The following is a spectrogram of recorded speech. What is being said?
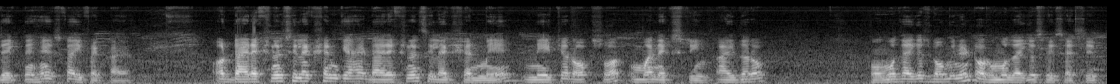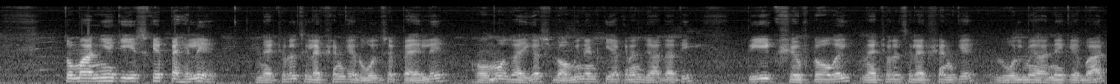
देखते हैं, इसका इफ़ेक्ट आया। और डायरेक्शनल सिलेक्शन क्या है? डायरेक्शनल सिलेक्शन में nature of for one extreme either of homozygous dominant और होमोजाइगस रिसेसिव तो मानिए कि इसके पहले नेचुरल सिलेक्शन के रोल से पहले होमोजाइगस डोमिनेंट की अकरंस ज़्यादा थी पीक शिफ्ट हो गई नेचुरल सिलेक्शन के रोल में आने के बाद।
